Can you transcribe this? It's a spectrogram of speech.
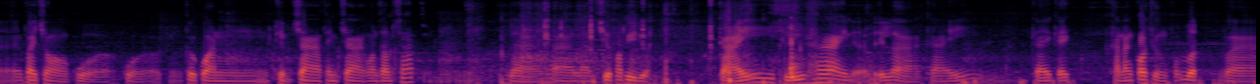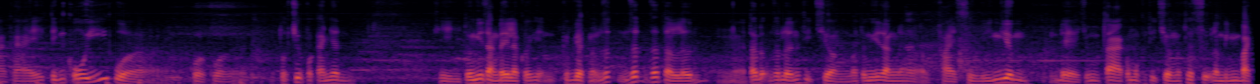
Ờ, vai trò của của cơ quan kiểm tra, thanh tra, quan giám sát là là, là chưa phát huy được. Cái thứ hai nữa đấy là cái cái cái khả năng coi thường pháp luật và cái tính cố ý của của của tổ chức và cá nhân thì tôi nghĩ rằng đây là cái hiện cái việc nó rất rất rất là lớn tác động rất lớn đến thị trường. Và tôi nghĩ rằng là phải xử lý nghiêm để chúng ta có một cái thị trường nó thật sự là minh bạch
